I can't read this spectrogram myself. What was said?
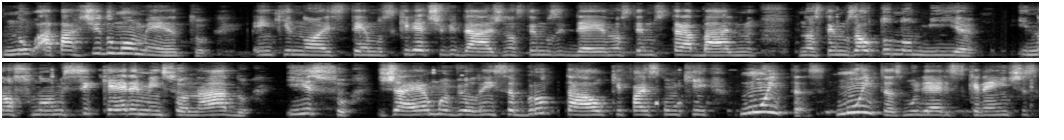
no, a partir do momento em que nós temos criatividade, nós temos ideia, nós temos trabalho, nós temos autonomia e nosso nome sequer é mencionado, isso já é uma violência brutal que faz com que muitas, muitas mulheres crentes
